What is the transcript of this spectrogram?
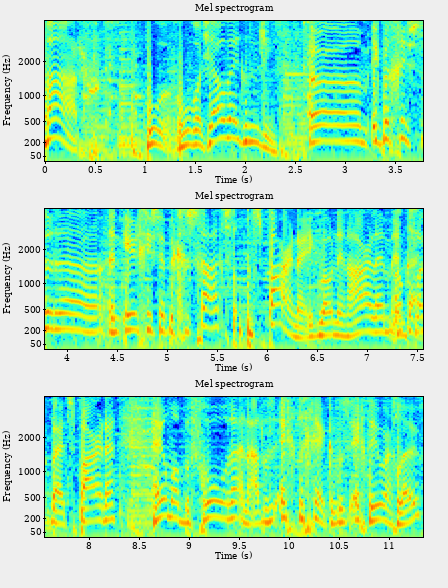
Maar, hoe, hoe was jouw week Rudy? Ehm, ik ben gisteren eh, en eergisteren heb ik geschaatst op het Spaarne. Ik woon in Haarlem en vlakbij het Spaarne. Helemaal bevroren. En nou, het was echt te gek. Het was echt heel erg leuk.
